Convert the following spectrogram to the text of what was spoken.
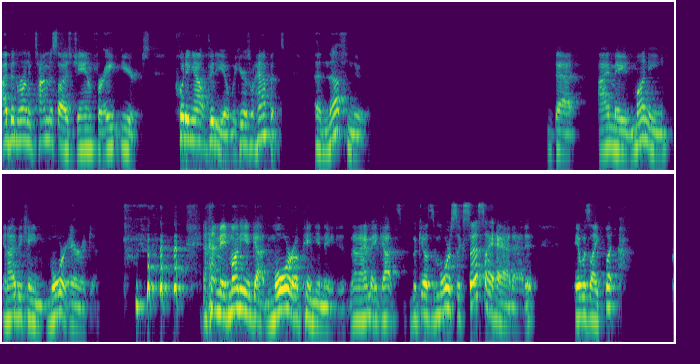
I've been running Thai Massage Jam for eight years, putting out video, but here's what happens. Enough knew that I made money and I became more arrogant. and I made money and got more opinionated. And I made got because the more success I had at it, it was like, but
